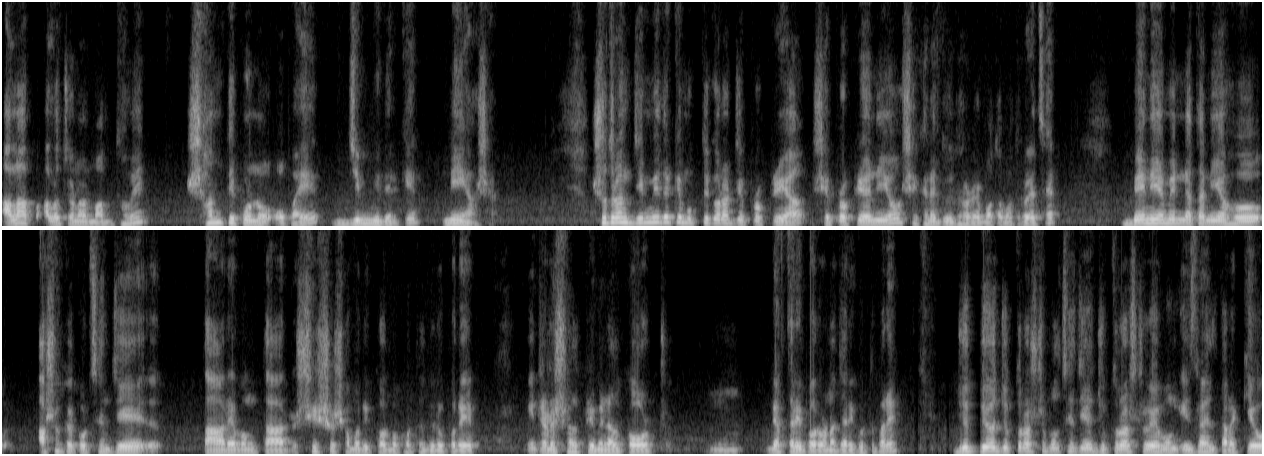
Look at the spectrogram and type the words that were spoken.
আলাপ আলোচনার মাধ্যমে শান্তিপূর্ণ উপায়ে জিম্মিদেরকে নিয়ে আসা। সুতরাং জিম্মিদেরকে মুক্তি করার যে প্রক্রিয়া, সে প্রক্রিয়া নিয়েও সেখানে দুই ধরনের মতামত রয়েছে। বেনিয়ামিন নেতানিয়াহ আশঙ্কা করছেন যে তার এবং তার শীর্ষ সামরিক কর্মকর্তাদের উপরে ইন্টারন্যাশনাল ক্রিমিনাল কোর্ট গ্রেফতারি পরোয়ানা জারি করতে পারে। যদিও যুক্তরাষ্ট্র বলছে যে যুক্তরাষ্ট্র এবং ইসরায়েল তারা কেউ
